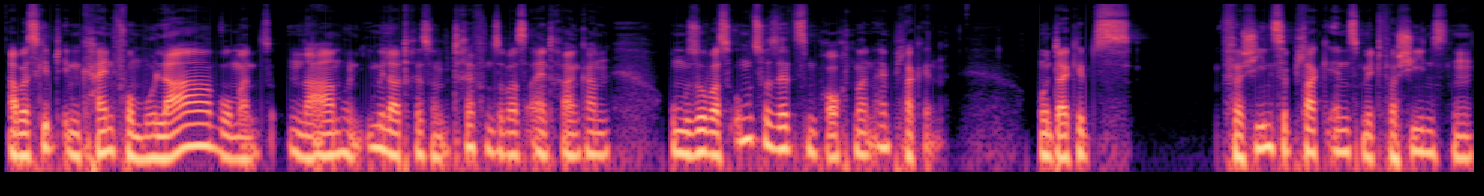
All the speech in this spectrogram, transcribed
Aber es gibt eben kein Formular, wo man Namen und E-Mail-Adresse und Betreff und sowas eintragen kann. Um sowas umzusetzen, braucht man ein Plugin. Und da gibt es verschiedenste Plugins mit verschiedensten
